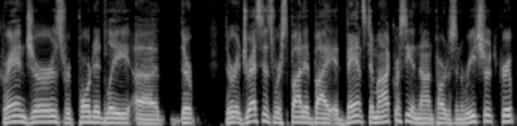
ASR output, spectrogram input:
Grand jurors reportedly uh, their their addresses were spotted by Advanced Democracy, a nonpartisan research group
